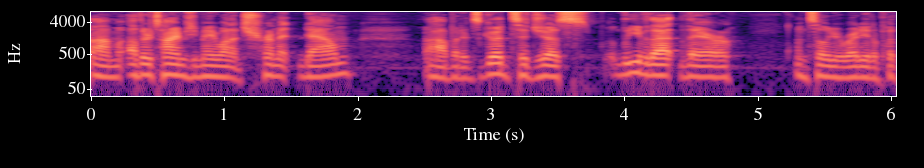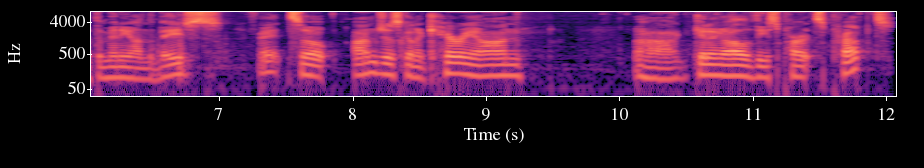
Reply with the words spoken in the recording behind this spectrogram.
Um, other times you may want to trim it down, uh, but it's good to just leave that there until you're ready to put the mini on the base. Right, so I'm just going to carry on uh, getting all of these parts prepped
